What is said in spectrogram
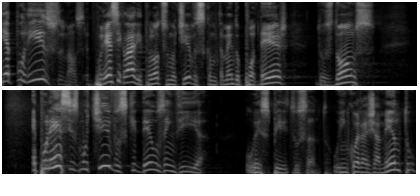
e, é por isso, irmãos, por esse, claro, e por outros motivos, como também do poder, dos dons, é por esses motivos que Deus envia o Espírito Santo, o encorajamento,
